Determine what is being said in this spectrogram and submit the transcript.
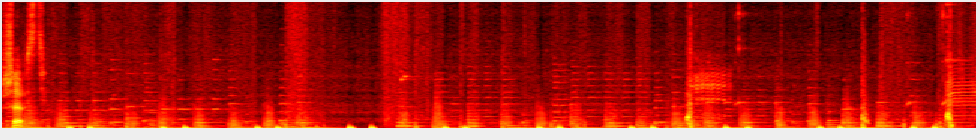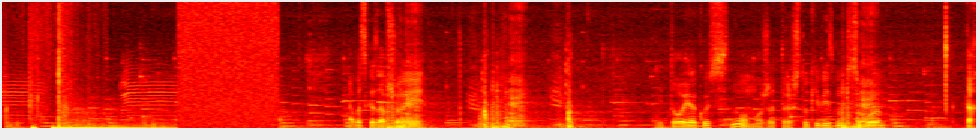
шерсть? Я би сказав, що і. Якось, ну, може, три штуки візьмемо з собою. Та,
